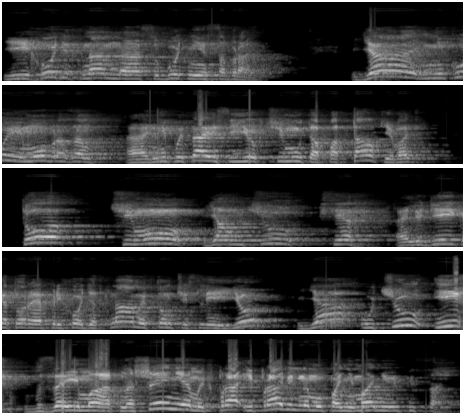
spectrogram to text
и ходит к нам на субботние собрания. Я никоим образом э, не пытаюсь ее к чему-то подталкивать. То, чему я учу всех э, людей, которые приходят к нам, и в том числе ее, я учу их взаимоотношениям и правильному пониманию Писания.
